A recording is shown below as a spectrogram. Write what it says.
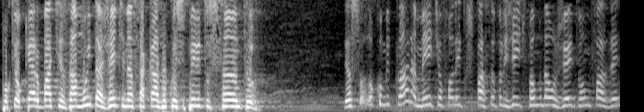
porque eu quero batizar muita gente nessa casa com o Espírito Santo. Deus falou comigo claramente. Eu falei com os pastores, eu falei, gente, vamos dar um jeito, vamos fazer.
